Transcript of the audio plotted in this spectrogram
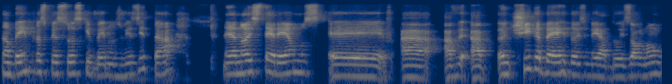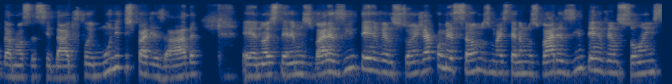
também para as pessoas que vêm nos visitar, né, nós teremos é, a, a, a, antiga BR-262 ao longo da nossa cidade foi municipalizada, é, nós teremos várias intervenções, já começamos, mas teremos várias intervenções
